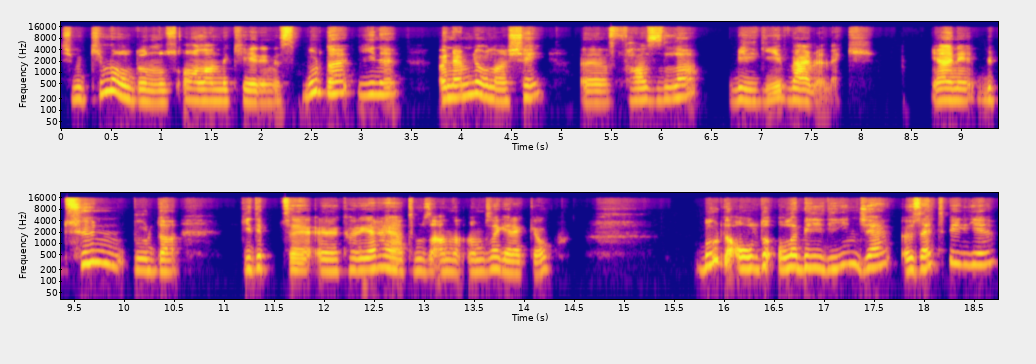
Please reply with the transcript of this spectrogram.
Şimdi kim olduğunuz, o alandaki yeriniz. Burada yine önemli olan şey fazla bilgiyi vermemek. Yani bütün burada gidip de kariyer hayatımızı anlatmamıza gerek yok. Burada oldu olabildiğince özet bilgi,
